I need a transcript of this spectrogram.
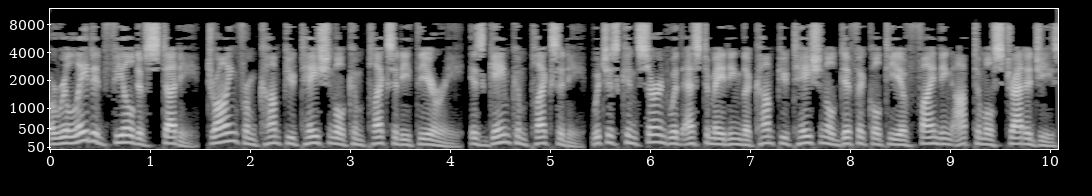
A related field of study, drawing from computational complexity theory, is game complexity, which is concerned with estimating the computational difficulty of finding optimal strategies.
